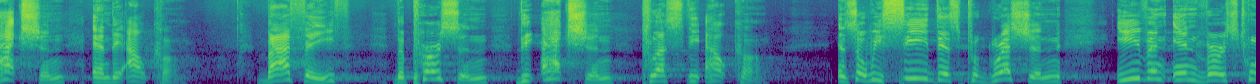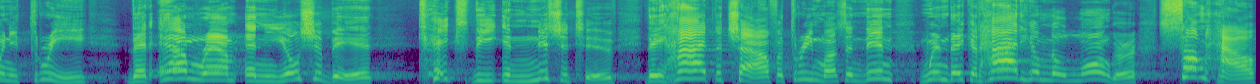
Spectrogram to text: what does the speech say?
action, and the outcome. By faith, the person, the action, plus the outcome. And so we see this progression even in verse 23 that Amram and Jochebed takes the initiative. They hide the child for three months, and then when they could hide him no longer, somehow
